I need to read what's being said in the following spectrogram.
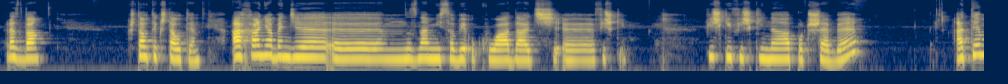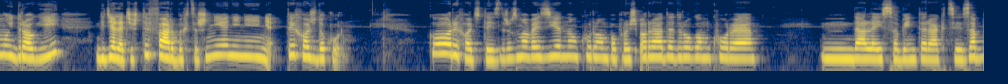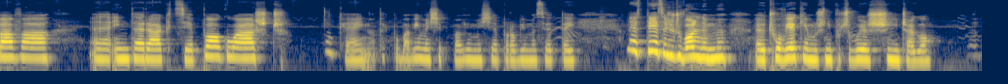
Raz, dwa. Kształty, kształty. A Hania będzie yy, z nami sobie układać yy, fiszki. Fiszki, fiszki na potrzeby. A ty, mój drogi, gdzie lecisz? Ty farby chcesz? Nie, nie, nie, nie. Ty chodź do kur. Kury, chodź ty, rozmawiaj z jedną kurą, poproś o radę drugą kurę. Mm, dalej sobie interakcje zabawa, e, interakcje pogłaszcz. Okej, okay, no tak pobawimy się, pobawimy się, porobimy sobie tutaj. No, ty jesteś już wolnym e, człowiekiem, już nie potrzebujesz niczego.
